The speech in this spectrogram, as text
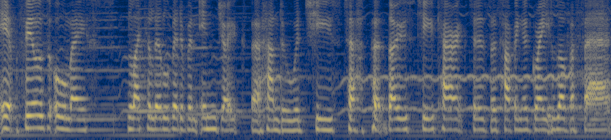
it feels almost like a little bit of an in joke that Handel would choose to put those two characters as having a great love affair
